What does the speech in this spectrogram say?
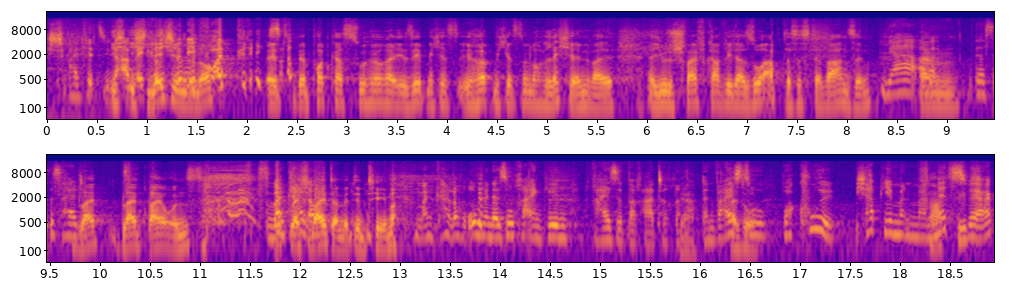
Ich schweife jetzt wieder ich, ab. Ich lächle nur noch. Jetzt, der Podcast-Zuhörer, ihr seht mich jetzt, ihr hört mich jetzt nur noch lächeln, weil äh, Judith schweift gerade wieder so ab. Das ist der Wahnsinn. Ja, aber ähm, das ist halt. Bleib, bleib bei uns. es geht gleich auch, weiter mit dem Thema. Man kann auch oben in der Suche eingeben Reiseberaterin. Ja, Dann weißt also, du, boah cool, ich habe jemanden in meinem Fazit, Netzwerk.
